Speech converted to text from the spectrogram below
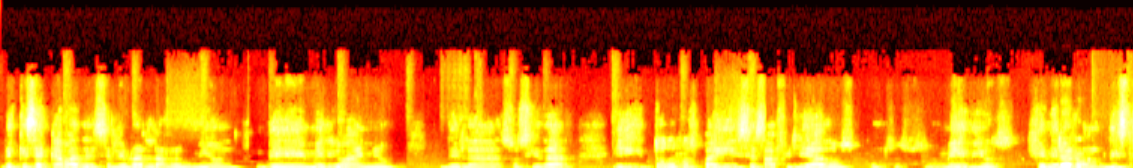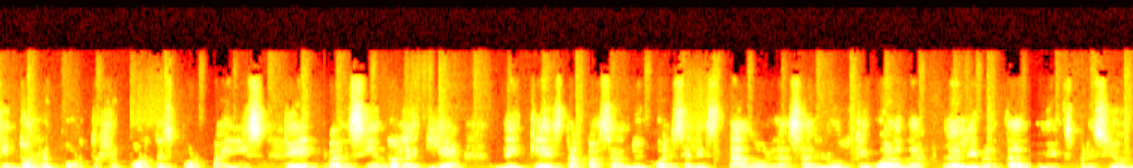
de que se acaba de celebrar la reunión de medio año de la sociedad y todos los países afiliados con sus medios generaron distintos reportes, reportes por país que van siendo la guía de qué está pasando y cuál es el estado, la salud que guarda la libertad de expresión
